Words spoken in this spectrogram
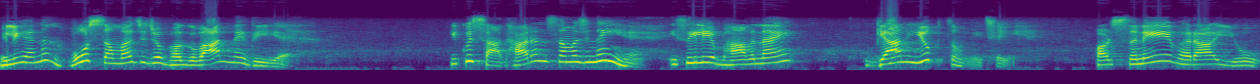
मिली है ना? वो समझ जो भगवान ने दी है ये कोई साधारण समझ नहीं है। इसीलिए भावनाएँ ज्ञान युक्त होनी चाहिए। और स्नेह भरा योग।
